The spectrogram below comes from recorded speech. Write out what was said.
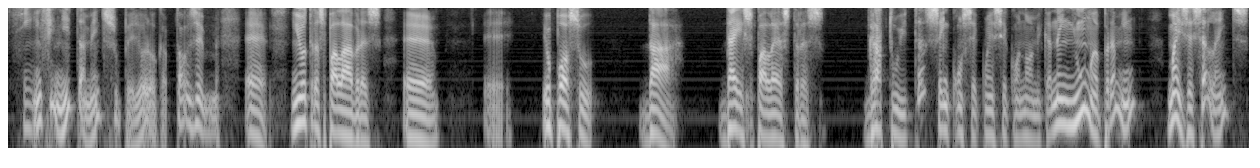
Sim. Infinitamente superior ao capital. É, em outras palavras, é, é, eu posso dar 10 palestras gratuitas, sem consequência econômica nenhuma para mim, mas excelentes.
